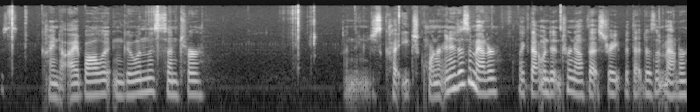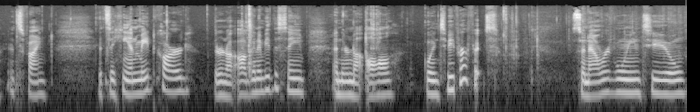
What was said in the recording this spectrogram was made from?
Just kind of eyeball it and go in the center. And then you just cut each corner. And it doesn't matter. Like that one didn't turn out that straight, but that doesn't matter. It's fine. It's a handmade card. They're not all going to be the same. And they're not all going to be perfect. So now we're going to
